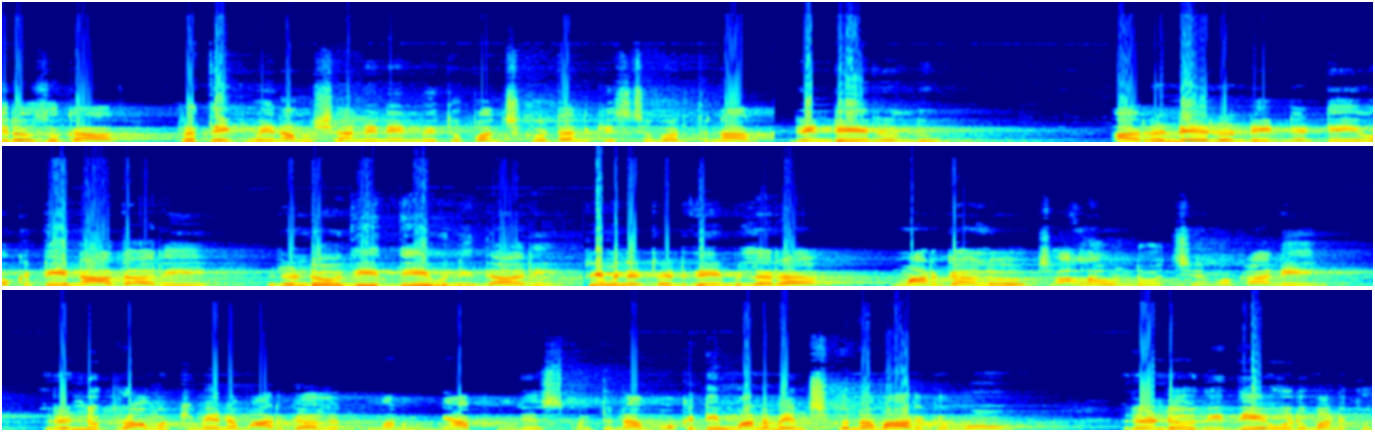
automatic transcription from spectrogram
ఈరోజు ఒక ప్రత్యేకమైన అంశాన్ని నేను మీతో పంచుకోవటానికి ఇష్టపడుతున్నాను రెండే రెండు. ఆ రెండే రెండు ఏంటంటే ఒకటి నా దారి రెండవది దేవుని దారి. ప్రియమైనటువంటి ఏం బిల్లరా మార్గాలు చాలా ఉండవచ్చేమో కానీ రెండు ప్రాముఖ్యమైన మార్గాలు మనం జ్ఞాపకం చేసుకుంటున్నాం. ఒకటి మనం ఎంచుకున్న మార్గము రెండవది దేవుడు మనకు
